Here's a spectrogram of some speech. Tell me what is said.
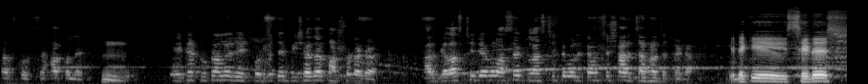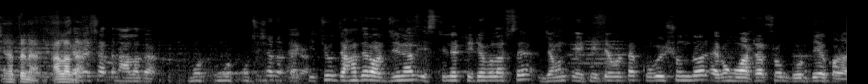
কাজ করছে হাতলে হুম। এটা টোটালে রেট পড়বে যে বিশ হাজার পাঁচশো টাকা। আর গ্লাস টি টেবিল আছে গ্লাস টি টেবিল এটা হচ্ছে সাড়ে চার হাজার টাকা। এটা কি সেটের সাথে না আলাদা? সেটার সাথে না আলাদা। মোট মোট পঁচিশ হাজার টাকা। কিছু জাহাজের অরিজিনাল স্টিলের টি টেবিল আছে যেমন এই টি টেবিলটা খুবই সুন্দর এবং ওয়াটার প্রুফ বোর্ড দিয়ে করা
